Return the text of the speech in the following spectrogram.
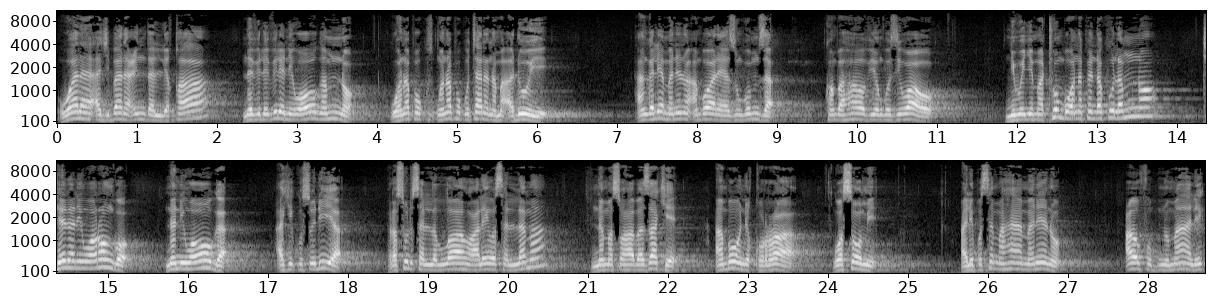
Wala ajbana inda liqa na vile vile ni waoga mno wanapokutana wanapo na maadui angalia maneno ambayo anayazungumza kwamba hao viongozi wao ni wenye matumbo wanapenda kula mno tena ni warongo na ni waoga akikusudia Rasul sallallahu alaihi wasallama na maswahaba zake ambao ni qurra wasomi. Aliposema haya maneno Auf ibn Malik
